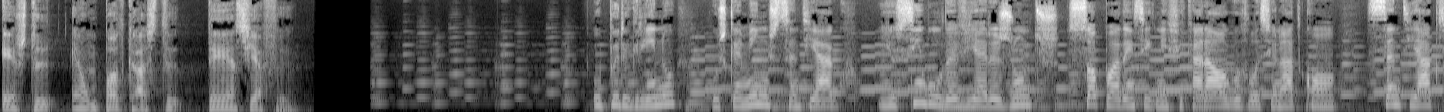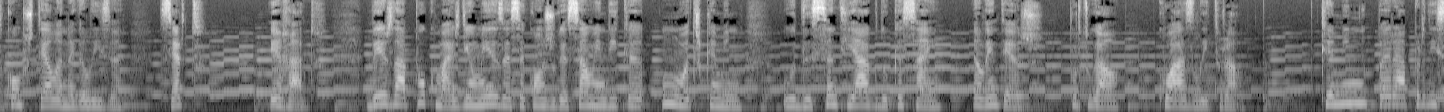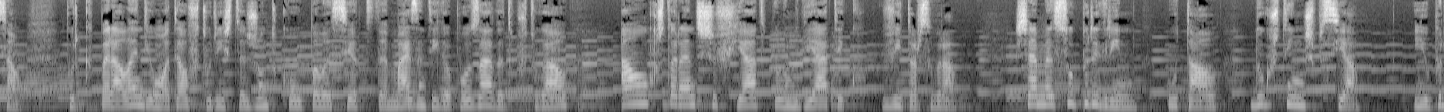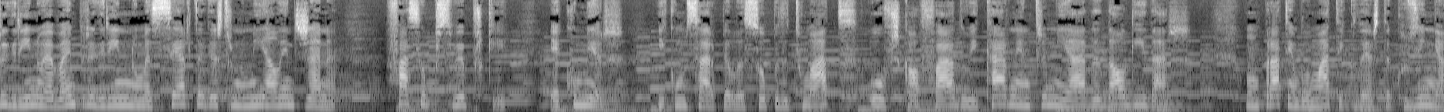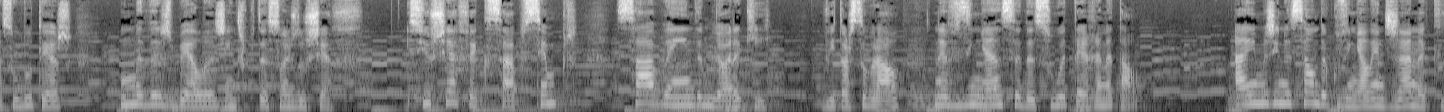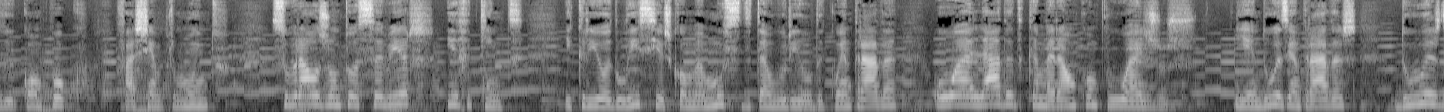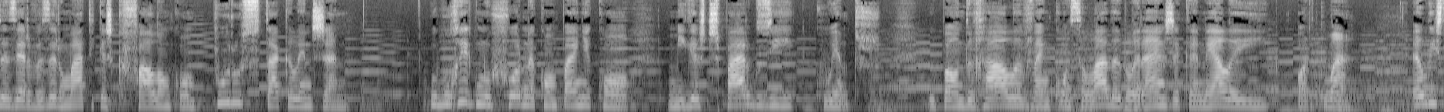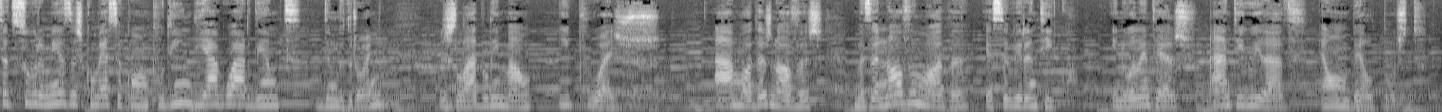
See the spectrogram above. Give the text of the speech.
Este é um podcast TSF. O peregrino, os caminhos de Santiago e o símbolo da Vieira juntos só podem significar algo relacionado com Santiago de Compostela na Galiza, certo? Errado. Desde há pouco mais de um mês, essa conjugação indica um outro caminho, o de Santiago do Cacém, Alentejo, Portugal, quase litoral. Caminho para a perdição, porque para além de um hotel futurista junto com o palacete da mais antiga pousada de Portugal, há um restaurante chefiado pelo mediático Vítor Sobral. Chama-se o Peregrino, o tal, do gostinho especial. E o peregrino é bem peregrino numa certa gastronomia alentejana. Fácil perceber porquê. É comer e começar pela sopa de tomate, ovo escalfado e carne entremeada de alguidar um prato emblemático desta cozinha a sul do Tejo, uma das belas interpretações do chefe. E se o chefe é que sabe sempre, sabe ainda melhor aqui, Vítor Sobral, na vizinhança da sua terra natal. À imaginação da cozinha alentejana, que com pouco faz sempre muito, Sobral juntou saber e requinte e criou delícias como a mousse de tamboril de coentrada ou a alhada de camarão com poejos, e em duas entradas, duas das ervas aromáticas que falam com puro sotaque alentejano. O borrego no forno acompanha com migas de espargos e coentros. O pão de rala vem com salada de laranja, canela e hortelã. A lista de sobremesas começa com um pudim de água ardente de medronho, gelado de limão e poejos. Há modas novas, mas a nova moda é saber antigo. E no Alentejo, a antiguidade é um belo posto.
